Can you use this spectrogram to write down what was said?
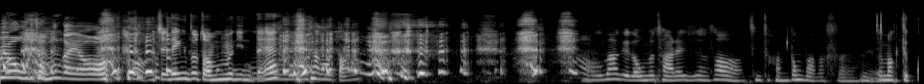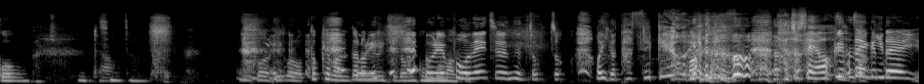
왜요? 우리 전문가요. 진행도 전문인데. 이상하다. 어, 음악이 너무 잘해주셔서 진짜 감동받았어요. 네. 음악 듣고 진짜. 진짜 이걸 이걸 어떻게 만들었는지 너무 우리 궁금하고. 보내주는 쪽쪽 어 이거 다 쓸게요 다 주세요. 그때 그때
